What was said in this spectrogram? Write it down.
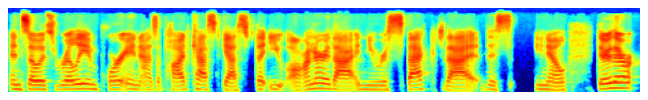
And so it's really important as a podcast guest that you honor that and you respect that this you know they're their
